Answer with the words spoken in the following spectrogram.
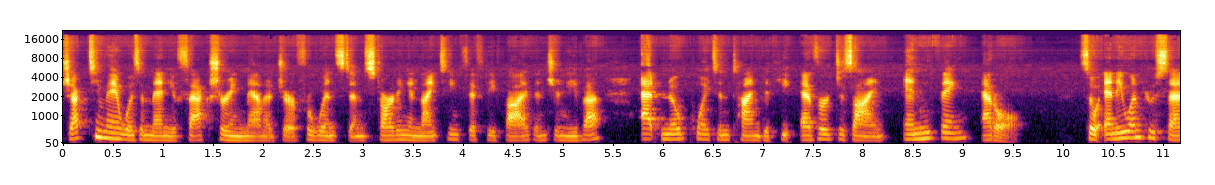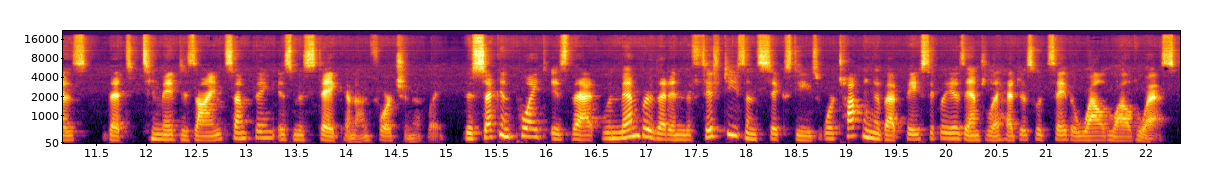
Jacques Timey was a manufacturing manager for Winston starting in 1955 in Geneva. At no point in time did he ever design anything at all. So anyone who says that Timey designed something is mistaken, unfortunately. The second point is that remember that in the 50s and 60s, we're talking about basically, as Angela Hedges would say, the wild, wild west.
